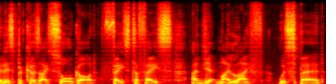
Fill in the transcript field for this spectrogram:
It is because I saw God face to face, and yet my life was spared.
